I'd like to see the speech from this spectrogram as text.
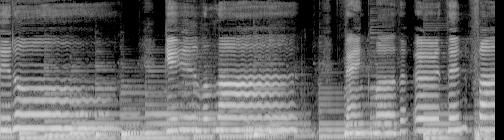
little, give a lot. Thank Mother Earth and Father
